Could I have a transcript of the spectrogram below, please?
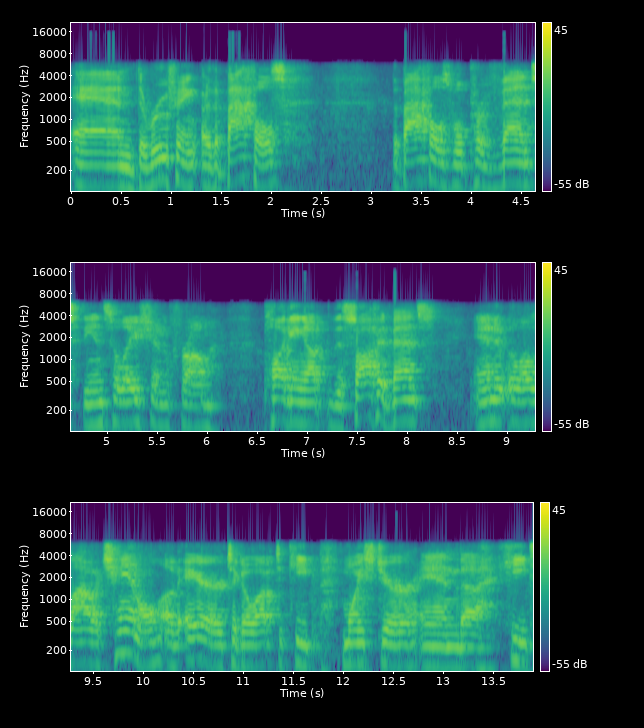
And the roofing or the baffles, the baffles will prevent the insulation from plugging up the soffit vents and it will allow a channel of air to go up to keep moisture and uh, heat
